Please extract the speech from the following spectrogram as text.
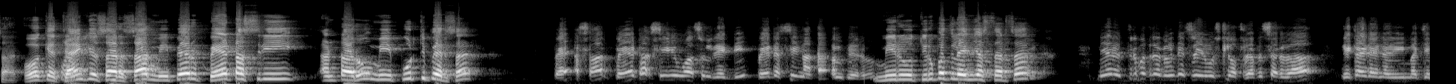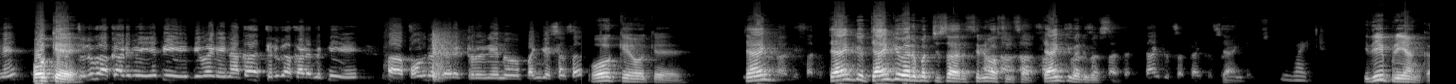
Sir. Okay thank you sir sir మీ పేరు పేటశ్రీ అంటారు. మీ పూర్తి పేరు సార్? సార్ పేట శ్రీనివాసులు రెడ్డి. పేట శ్రీ నా కథం పేరు. మీరు తిరుపతిలో ఏం చేస్తారు సార్? నేను తిరుపతిలో వెంకటేశ్వర యూనివర్సిటీలో ప్రొఫెసర్గా రిటైర్డ్ అయిన ఈ మధ్యనే. Okay. Telugu academy AP divide అయినాక తెలుగు అకాడమీకి ఫౌండర్ డైరెక్టర్ నేను పనిచేశాను sir. Okay okay. Thank. Thank you thank you very much sir Srinivasulu sir. Thank you very much sir thank you sir. Thank you sir thank you right ఇది ప్రియాంక.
